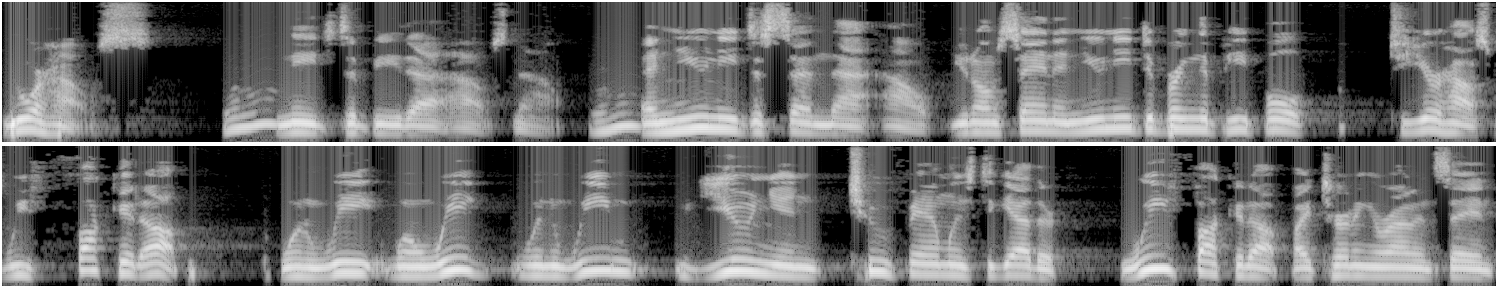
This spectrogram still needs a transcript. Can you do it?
your house Mhm. needs to be that house now, Mhm. and you need to send that out. You know what I'm saying? And you need to bring the people to your house. We fuck it up when we when we when we union two families together. We fuck it up by turning around and saying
